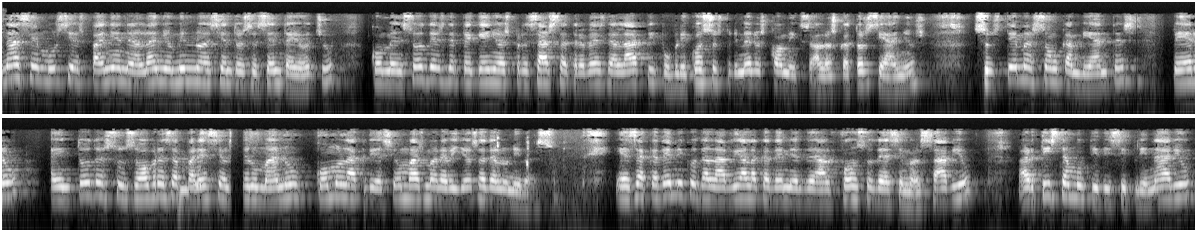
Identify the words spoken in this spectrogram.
Nace en Murcia, España, en el año 1968. Comenzó desde pequeño a expresarse a través del arte y publicó sus primeros cómics a los 14 años. Sus temas son cambiantes, pero en todas sus obras aparece el ser humano como la creación más maravillosa del universo. Es académico de la Real Academia de Alfonso X el Sabio, artista multidisciplinario,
